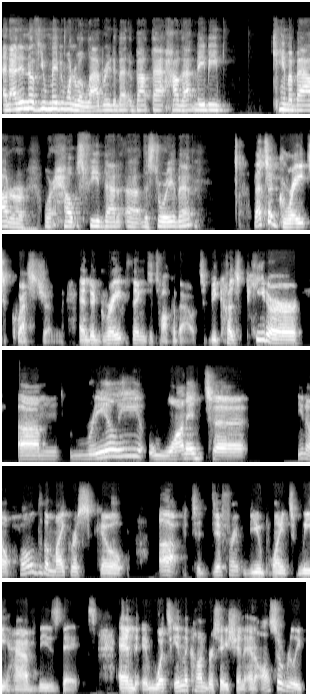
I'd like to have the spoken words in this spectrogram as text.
and i didn't know if you maybe want to elaborate a bit about that how that maybe came about or or helps feed that uh, the story a bit? That's a great question and a great thing to talk about because peter um, really wanted to you know hold the microscope up to different viewpoints we have these days. And what's in the conversation and also really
